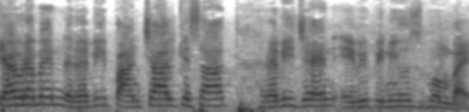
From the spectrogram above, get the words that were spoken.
कैमरामैन रवि पांचाल के साथ, रवि जैन, एबीपी न्यूज़, मुंबई।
